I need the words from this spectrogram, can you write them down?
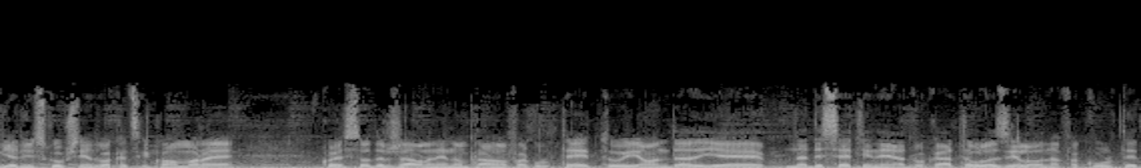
jednoj skupštini advokatske komore koja se održavala na jednom pravnom fakultetu i onda je na desetine advokata ulazilo na fakultet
